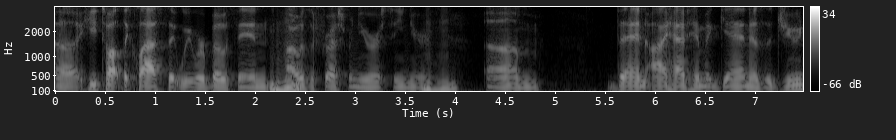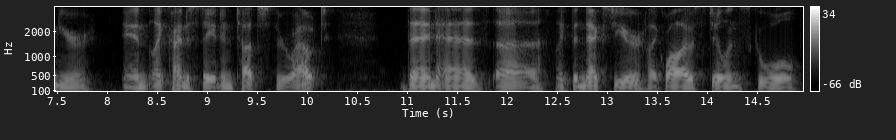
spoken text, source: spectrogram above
uh, he taught the class that we were both in. Mm-hmm. I was a freshman, you were a senior. Um, then I had him again as a junior, and like kind of stayed in touch throughout. Then as uh, like the next year, like while I was still in school,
